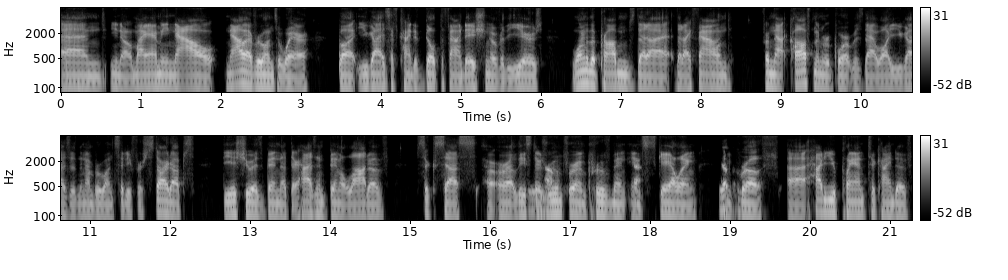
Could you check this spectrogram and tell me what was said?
And you know, Miami now now everyone's aware, but you guys have kind of built the foundation over the years. One of the problems that I that I found from that Kauffman report was that while you guys are the number one city for startups, the issue has been that there hasn't been a lot of success, or, or at least there's room for improvement in scaling yep. and growth. Uh, how do you plan to kind of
